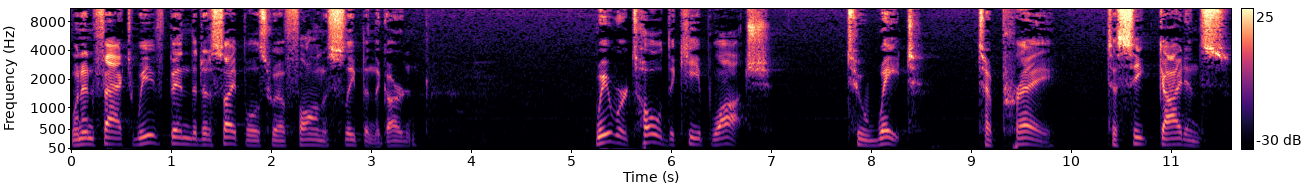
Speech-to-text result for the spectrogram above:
when in fact we've been the disciples who have fallen asleep in the garden. We were told to keep watch, to wait, to pray, to seek guidance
